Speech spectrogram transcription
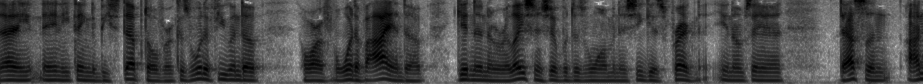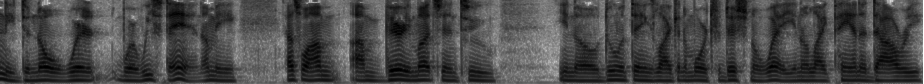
that ain't anything to be stepped over. Because what if you end up, or if, what if I end up getting in a relationship with this woman and she gets pregnant? You know what I'm saying? That's an, I need to know where, where we stand. I mean, that's why I'm, I'm very much into, you know, doing things like in a more traditional way, you know, like paying a dowry,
